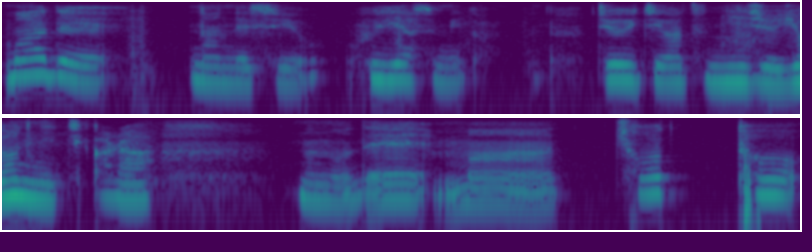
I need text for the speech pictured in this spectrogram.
までなんですよ。冬休みが。11月24日から。なので、まあ、ちょっと、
